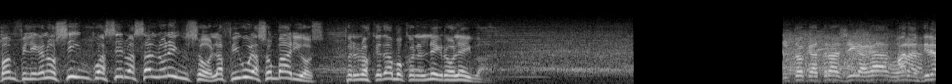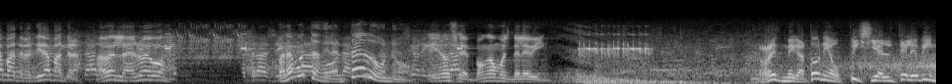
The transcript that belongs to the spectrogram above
Banfield le ganó 5 a 0 a San Lorenzo. Las figuras son varios, pero nos quedamos con el negro Leiva. Toque atrás, llega Gago. Para, tira para atrás, tira para atrás. A verla de nuevo. ¿Para vos estás adelantado o no? Y no sé, pongamos el Televín. Red Megatone auspicia el Televín.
